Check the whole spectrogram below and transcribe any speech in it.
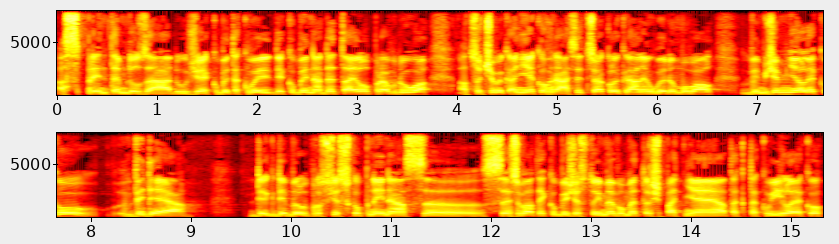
a sprintem do zádu, že jakoby takový jakoby na detail opravdu a, a co člověk ani jako hráč si třeba kolikrát neuvědomoval. Vím, že měl jako videa, kde, kde byl prostě schopný nás uh, seřvat, jakoby, že stojíme o metr špatně a tak, takovýhle, jako,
